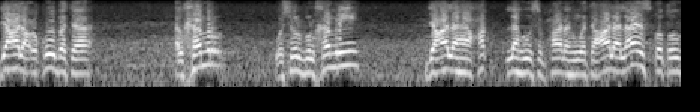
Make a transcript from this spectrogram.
جعل عقوبة الخمر وشرب الخمر جعلها حق له سبحانه وتعالى لا يسقط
